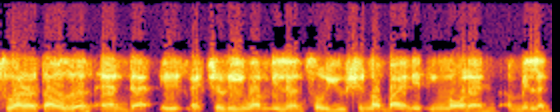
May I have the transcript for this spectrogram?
200,000 and that is actually 1 million. So you should not buy anything more than a million.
